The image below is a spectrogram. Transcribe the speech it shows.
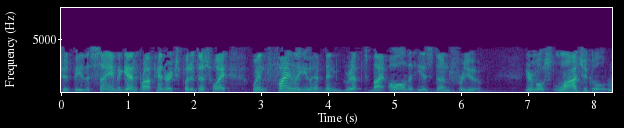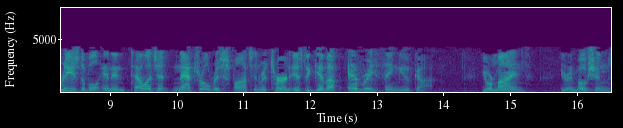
should be the same. Again, Prof. Hendricks put it this way when finally you have been gripped by all that He has done for you, your most logical, reasonable, and intelligent natural response in return is to give up everything you've got your mind, your emotions,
